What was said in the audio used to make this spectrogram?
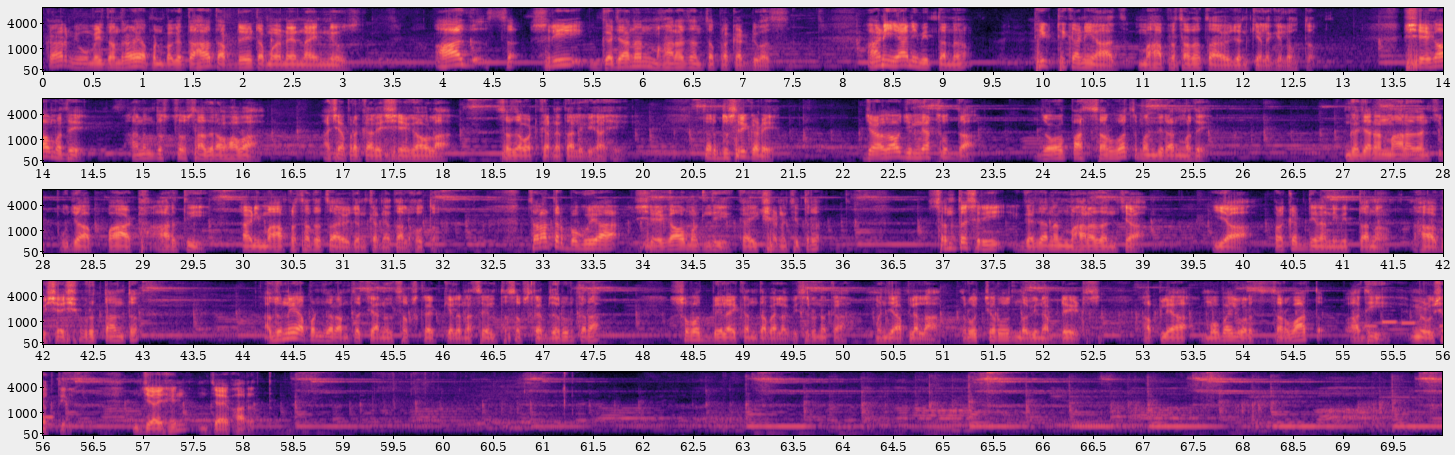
नमस्कार मी उमेश धंद्राळे आपण बघत आहात अपडेट अमळनेर नाईन न्यूज. आज स श्री गजानन महाराजांचा प्रकाश दिवस. आणि या निमित्तानं ठिकठिकाणी आज महाप्रसादाचं आयोजन केलं गेलं होतं. शेगावमध्ये आनंदोत्सव साजरा व्हावा अशा प्रकारे शेगावला सजावट करण्यात आलेली आहे. तर दुसरीकडे जळगाव जिल्ह्यातसुद्धा जवळपास सर्वच मंदिरांमध्ये गजानन महाराजांची पूजा पाठ आरती आणि महाप्रसादाचं आयोजन करण्यात आलं होतं. चला तर बघूया शेगावमधली काही क्षणचित्र. संत श्री गजानन महाराजांच्या या प्रकट दिनानिमित्तानं हा विशेष वृत्तांत. अजूनही आपण जर आमचं चॅनल सबस्क्राईब केलं नसेल तर सबस्क्राईब जरूर करा. सोबत बेल आयकन दाबायला विसरू नका. म्हणजे आपल्याला रोजच्या रोज नवीन अपडेट्स आपल्या मोबाईलवर सर्वात आधी मिळू शकतील. जय हिंद जय भारत। गण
